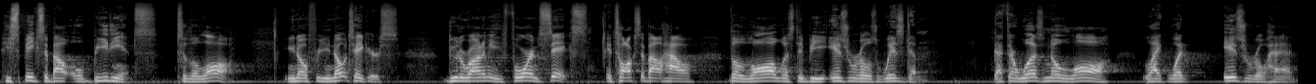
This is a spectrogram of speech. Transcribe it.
He speaks about obedience to the law. You know, for you note takers, Deuteronomy 4 and 6, it talks about how the law was to be Israel's wisdom, that there was no law like what Israel had.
